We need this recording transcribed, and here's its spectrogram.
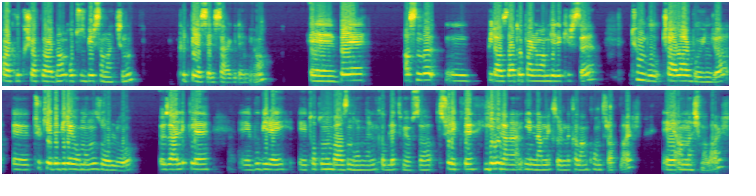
farklı kuşaklardan 31 sanatçının 41 eseri sergileniyor. E, ve aslında biraz daha toparlamam gerekirse tüm bu çağlar boyunca e, Türkiye'de birey olmanın zorluğu, özellikle e, bu birey e, toplumun bazı normlarını kabul etmiyorsa sürekli yenilen, yenilenmek zorunda kalan kontratlar, e, anlaşmalar.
